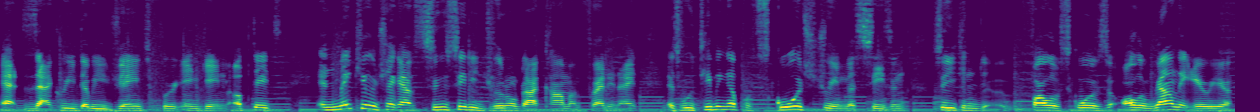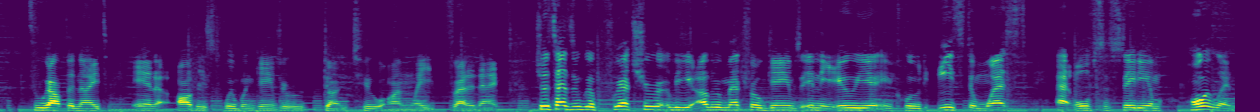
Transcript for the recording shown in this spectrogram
at Zachary W. James for in game updates. And make sure to check out SiouxCityJournal.com on Friday night as we're teaming up with ScoreStream this season so you can uh, follow scores all around the area throughout the night, and obviously when games are done too on late Friday night. Just as a refresher, the other Metro games in the area include East and West at Olson Stadium. Harlan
